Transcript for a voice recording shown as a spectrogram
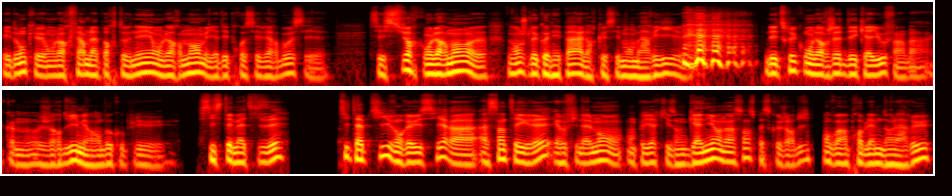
et donc on leur ferme la porte au nez, on leur ment, mais il y a des procès-verbaux, c'est c'est sûr qu'on leur ment. non, je le connais pas, alors que c'est mon mari. des trucs où on leur jette des cailloux, enfin, bah, comme aujourd'hui, mais en beaucoup plus systématisé. Petit à petit, ils vont réussir à, à s'intégrer et au finalement, on peut dire qu'ils ont gagné en un sens parce qu'aujourd'hui, on voit un problème dans la rue,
